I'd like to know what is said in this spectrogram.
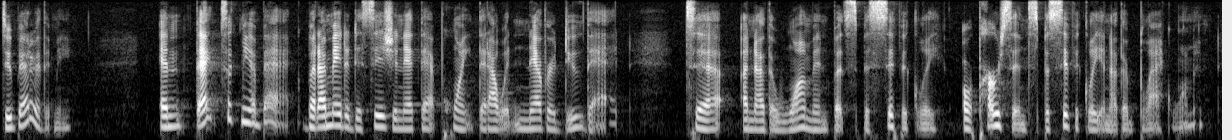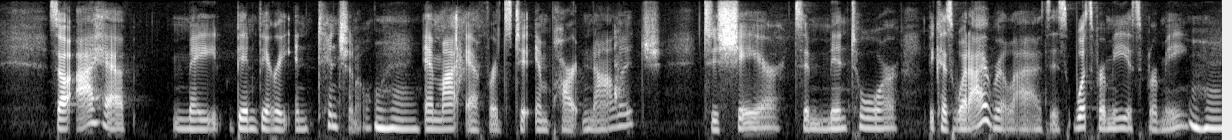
do better than me? And that took me aback. But I made a decision at that point that I would never do that to another woman, but specifically, or person, specifically another black woman. So I have made been very intentional mm-hmm. in my efforts to impart knowledge, to share, to mentor, because what I realize is what's for me is for me, mm-hmm.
